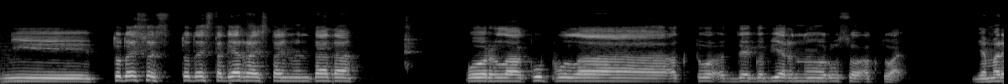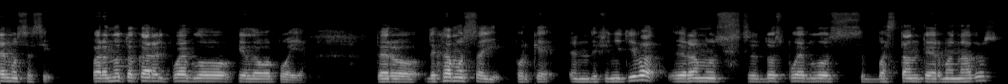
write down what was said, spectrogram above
ni todo eso es, toda esta guerra está inventada por la cúpula de gobierno ruso actual, llamaremos así, para no tocar el pueblo que lo apoya. Pero dejamos ahí, porque en definitiva éramos dos pueblos bastante hermanados.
